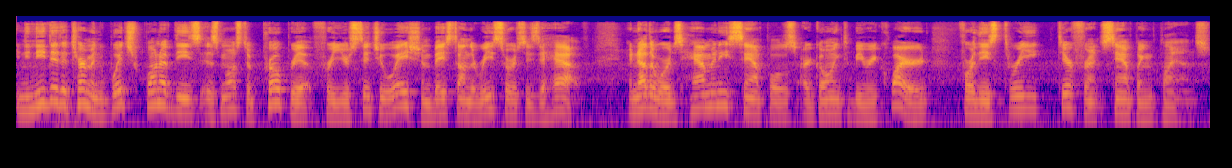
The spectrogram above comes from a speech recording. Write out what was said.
And you need to determine which one of these is most appropriate for your situation based on the resources you have. In other words, how many samples are going to be required for these three different sampling plans.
